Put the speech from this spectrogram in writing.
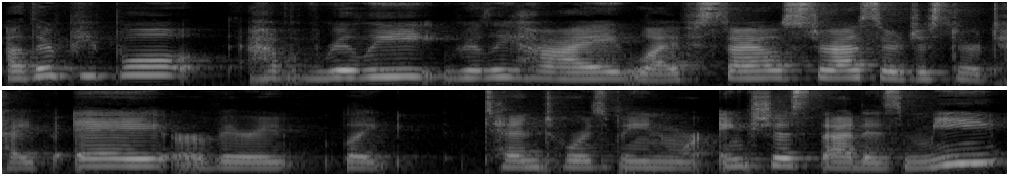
Other people have really, really high lifestyle stress or just are type A or very like tend towards being more anxious. That is me.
